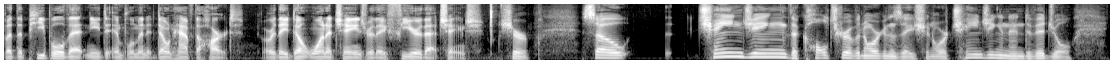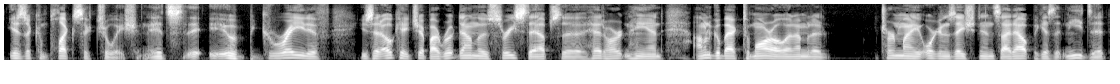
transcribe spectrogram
but the people that need to implement it don't have the heart or they don't want to change or they fear that change. Sure. So, changing the culture of an organization or changing an individual is a complex situation. It's it, it would be great if you said, "Okay, Chip, I wrote down those three steps: uh, head, heart, and hand. I'm going to go back tomorrow and I'm going to turn my organization inside out because it needs it.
